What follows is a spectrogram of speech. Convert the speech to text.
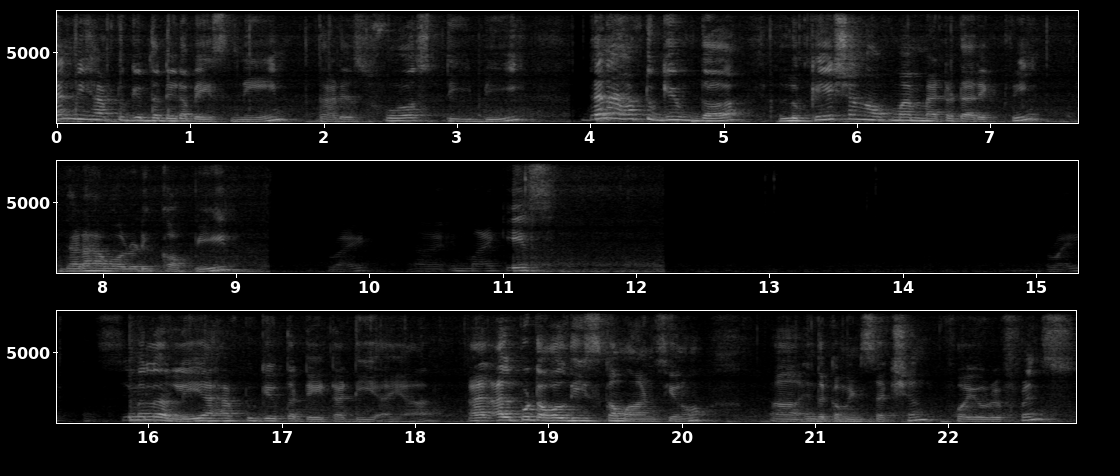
then we have to give the database name that is first db then I have to give the location of my meta directory that I have already copied right? Uh, in my case right and similarly I have to give the data dir I'll, I'll put all these commands you know uh, in the comment section for your reference.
